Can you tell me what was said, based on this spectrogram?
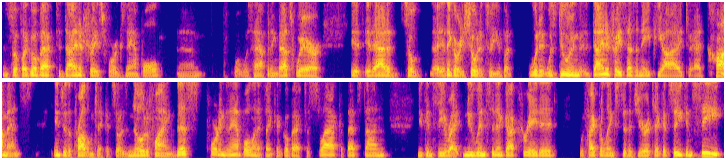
And so if I go back to Dynatrace, for example, um, what was happening, that's where it, it added, so I think I already showed it to you, but what it was doing, Dynatrace has an API to add comments into the problem ticket. So it's notifying this, for an example, and I think I go back to Slack, if that's done, you can see, right, new incident got created with hyperlinks to the JIRA ticket. So you can see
